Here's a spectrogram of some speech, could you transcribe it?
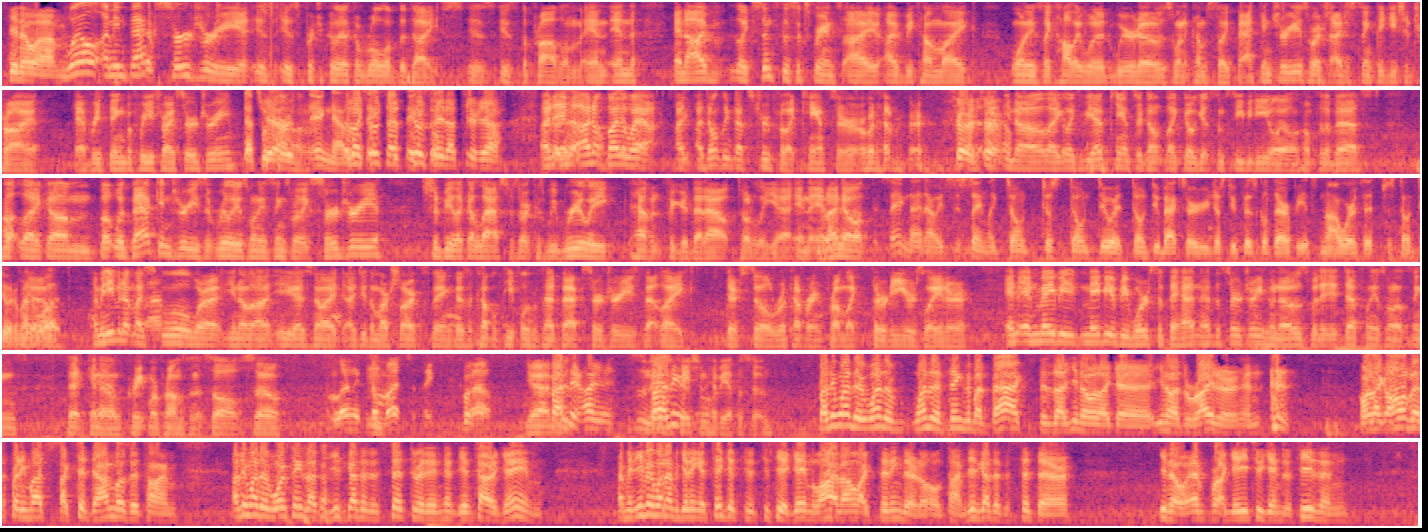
You know, um, Well, I mean, back surgery is is particularly like a roll of the dice is is the problem, and and and I've like since this experience, I I've become like one of these like Hollywood weirdos when it comes to like back injuries, where I just think that you should try everything before you try surgery. That's what Yeah. Kerr's saying now. like He's saying- Kerr said, he's saying Kerr say that too. Yeah. And, and I don't. By the way, I, I don't think that's true for like cancer or whatever. Sure, I- I- sure. you know, like like if you have cancer, don't like go get some CBD oil and hope for the best. But like, um, but with back injuries, it really is one of these things where like surgery should be like a last resort because we really haven't figured that out totally yet. And and I He's know out there saying that now. He's just saying like, don't just don't do it. Don't do back surgery. Just do physical therapy. It's not worth it. Just don't do it no matter Yeah. what. I mean, even at my school, where you know, uh, you guys know, I, I do the martial arts thing. There's a couple people who've had back surgeries that like they're still recovering from like 30 years later. And and maybe maybe it'd be worse if they hadn't had the surgery. Who knows? But it, it definitely is one of those things that can um, create more problems than it solves. So I'm learning so much. Like, wow. Yeah, I mean, think this, I, this is an education-heavy episode. But I think one of the one of the one of the things about backs is that you know, like uh, you know, as a writer and or like all of us pretty much like sit down most of the time. I think one of the worst things is that these guys have to sit through it in, the entire game. I mean, even when I'm getting a ticket to, to see a game live, I don't like sitting there the whole time. These guys have to sit there, you know, for like 82 games a season.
